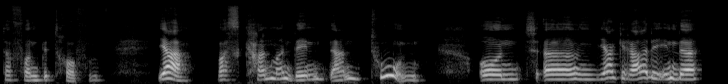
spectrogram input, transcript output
davon betroffen. Ja, was kann man denn dann tun? Und ähm, ja, gerade in der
